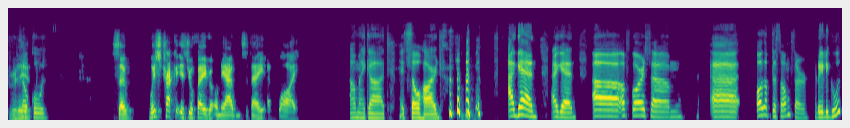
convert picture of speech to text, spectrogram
brilliant. So cool. So, which track is your favorite on the album today, and why? Oh my god, it's so hard. Mm-hmm. again, again. Uh of course, um uh all of the songs are really good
